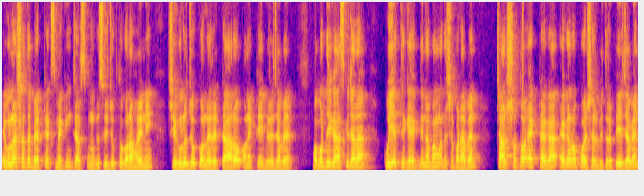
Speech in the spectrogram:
এগুলোর সাথে ব্যাট ট্যাক্স মেকিং চার্জ কোনো কিছুই যুক্ত করা হয়নি। সেগুলো যোগ করলে রেটটা আরও অনেকটাই বেড়ে যাবে। অপরদিকে আজকে যারা কুয়েত থেকে একদিনে বাংলাদেশে পাঠাবেন, চারশত এক টাকা এগারো পয়সার ভিতরে পেয়ে যাবেন,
